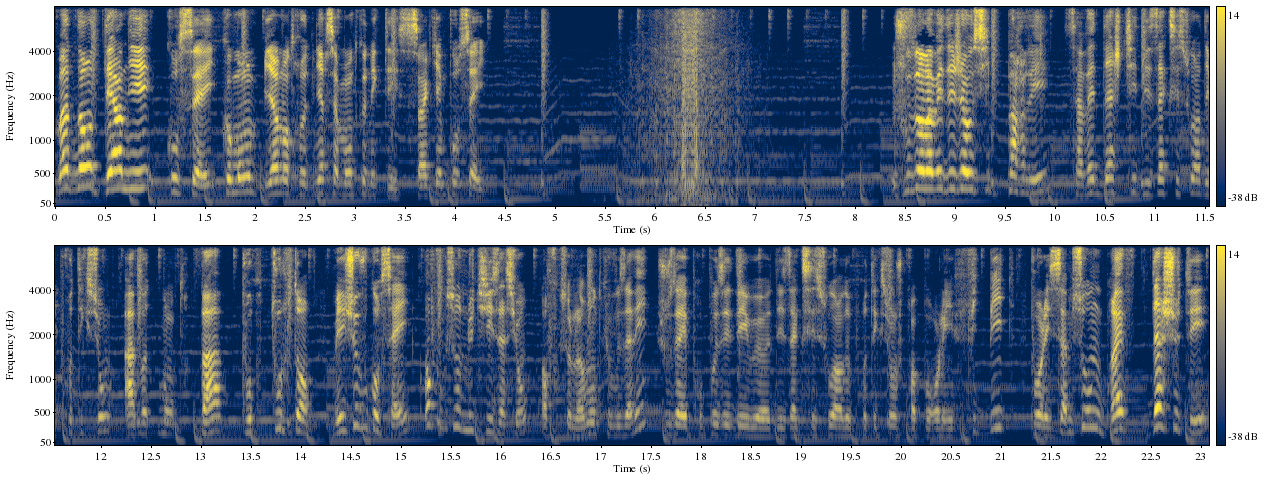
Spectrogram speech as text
Maintenant, dernier conseil, comment bien entretenir sa montre connectée. Cinquième conseil, Je vous en avais déjà aussi parlé, ça va être d'acheter des accessoires, des protections à votre montre. Pas pour tout le temps, mais je vous conseille, en fonction de l'utilisation, en fonction de la montre que vous avez, je vous avais proposé des, euh, des, accessoires de protection, je crois, pour les Fitbit, pour les Samsung, bref, d'acheter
